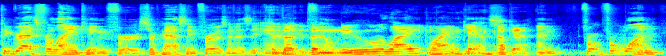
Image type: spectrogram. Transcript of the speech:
congrats for Lion King for surpassing Frozen as an the animated the film. new Lion Lion King. Yes. Okay. And for, for one,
